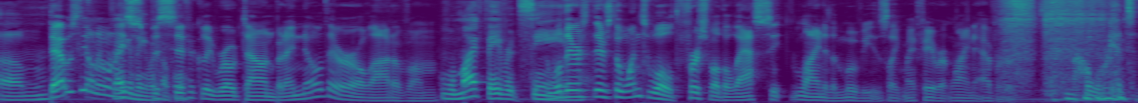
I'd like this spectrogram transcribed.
Um, That was the only one I I, can think of a couple. specifically wrote down, but I know there are a lot of them. well, my favorite scene. Well, there's there's the ones. Well, first of all, the last se- line of the movie is like my favorite line ever. oh, we'll get to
